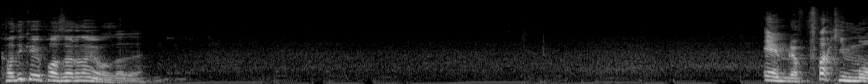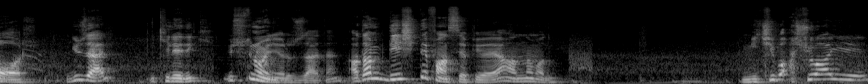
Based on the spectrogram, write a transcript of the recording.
Kadıköy pazarına yolladı. Emre fucking Mor. Güzel. İkiledik. Üstün oynuyoruz zaten. Adam değişik defans yapıyor ya anlamadım. Michi Batshuayi.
